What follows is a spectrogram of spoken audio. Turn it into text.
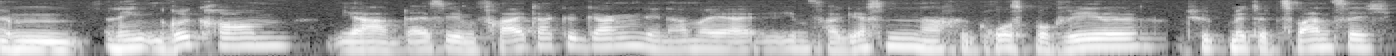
Im linken Rückraum, ja, da ist eben Freitag gegangen, den haben wir ja eben vergessen, nach Großburg-Wedel, Typ Mitte 20,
